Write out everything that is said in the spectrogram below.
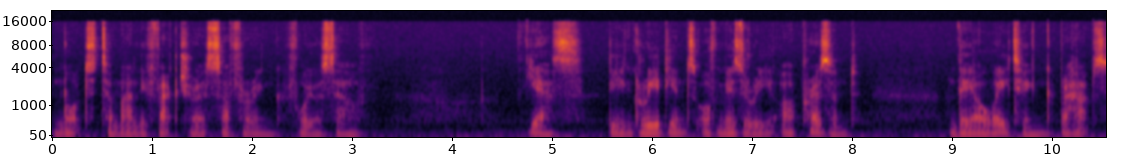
not to manufacture suffering for yourself. Yes, the ingredients of misery are present. They are waiting, perhaps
